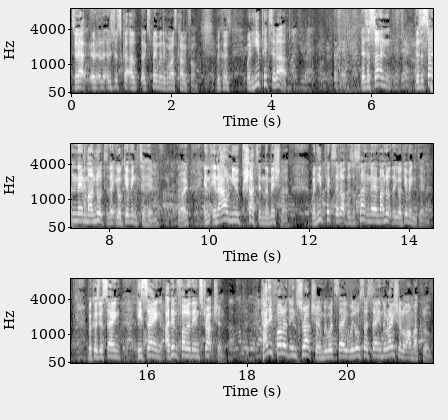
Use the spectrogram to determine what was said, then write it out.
So now, uh, let's just, I'll explain where the Gemara is coming from. Because when he picks it up, there's a certain there's a certain nemanut that you're giving to him, right? In in our new pshat in the Mishnah, when he picks it up, there's a certain nemanut that you're giving to him because you're saying he's saying I didn't follow the instruction. Had he followed the instruction, we would say we'd also say in the racial amaklum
